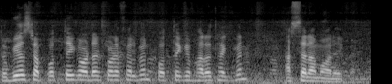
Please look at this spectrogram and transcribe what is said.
তো বিয়সটা প্রত্যেকে অর্ডার করে ফেলবেন, প্রত্যেকে ভালো থাকবেন। আসসালামু আলাইকুম।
